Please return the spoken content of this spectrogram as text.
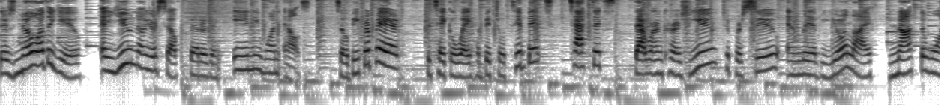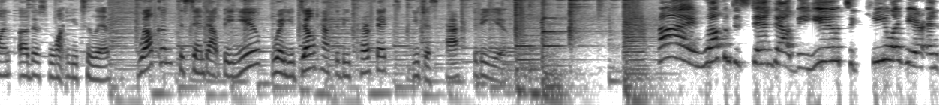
There's no other you, and you know yourself better than anyone else. So be prepared to take away habitual tidbits, tactics that will encourage you to pursue and live your life, not the one others want you to live. Welcome to Stand Out Be You, where you don't have to be perfect, you just have to be you. Hi, welcome to Stand Out Be You. Tequila here, and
